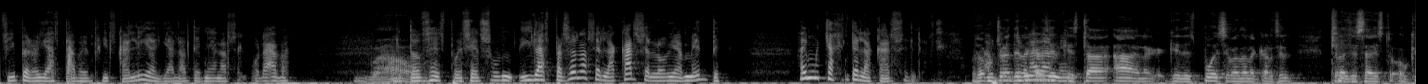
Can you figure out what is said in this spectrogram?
sí, pero ya estaba en fiscalía, ya la tenían asegurada. Wow. Entonces, pues es un... Y las personas en la cárcel, obviamente. Hay mucha gente en la cárcel. O sea, mucha gente en la cárcel que está, ah, que después se van a la cárcel gracias a esto. Ok.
